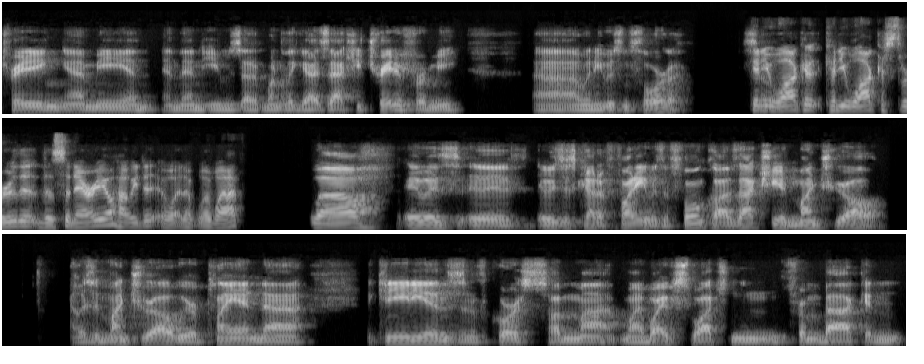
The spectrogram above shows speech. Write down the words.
trading uh, me, and and then he was uh, one of the guys that actually traded for me uh, when he was in Florida. Can so, you walk? Can you walk us through the, the scenario? How he did? What? What? what? Well, it was uh, it was just kind of funny. It was a phone call. I was actually in Montreal. I was in Montreal. We were playing uh, the Canadiens, and of course, I'm, my my wife's watching from back and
